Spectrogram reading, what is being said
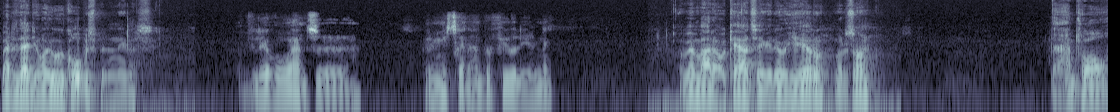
Var det der, de røg ud i gruppespillet, Niklas? Det hvor hans øh, yndlingstræner, han blev fyret lige inden, ikke? Og hvem var der var kærtækker? Det var Hierro, var det sådan? Ja, han tog over.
